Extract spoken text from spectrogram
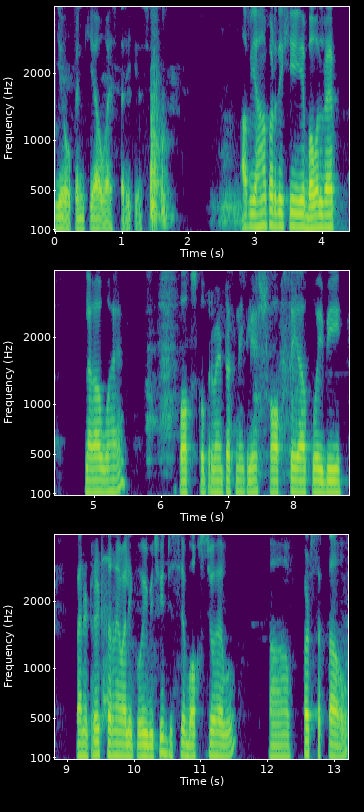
ये ओपन किया हुआ है इस तरीके से। अब यहाँ पर देखिए, ये बबल रैप लगा हुआ है। बॉक्स को प्रिवेंट रखने के लिए शॉक से या कोई भी पेनिट्रेट करने वाली कोई भी चीज़, जिससे बॉक्स जो है वो फट सकता हो,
